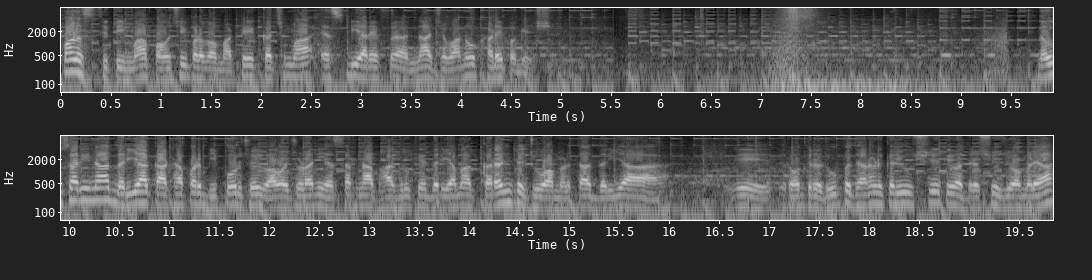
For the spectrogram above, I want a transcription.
પણ સ્થિતિમાં પહોંચી પડવા માટે કચ્છમાં એસડીઆરએફના જવાનો ખડે પગે છે. નવસારીના દરિયાકાંઠા પર બિપોરજોય વાવાઝોડાની અસરના ભાગરૂપે દરિયામાં કરંટ જોવા મળતા દરિયા એ રૌદ્ર રૂપ ધારણ કર્યું છે તેવા દ્રશ્યો જોવા મળ્યા.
